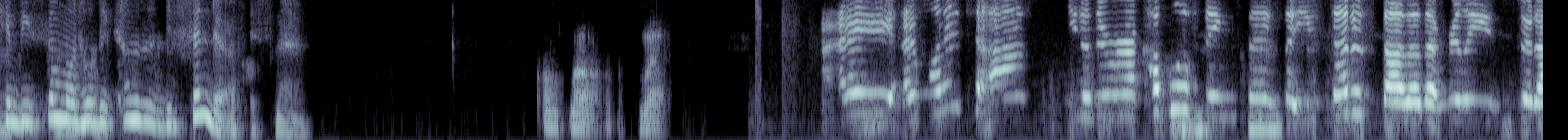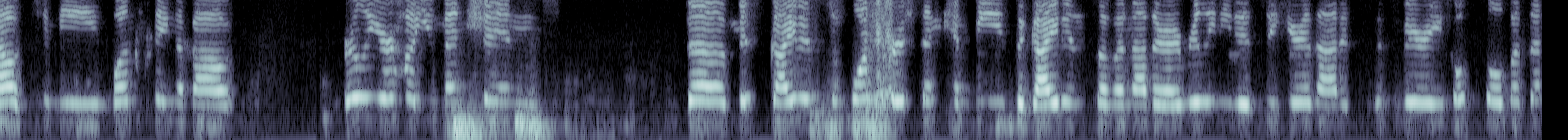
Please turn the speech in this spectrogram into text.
can be someone who becomes a defender of Islam. Allah. I, I wanted to ask, you know, there were a couple of things that, that you said, Ustada, that really stood out to me. One thing about earlier how you mentioned the misguidance of one person can be the guidance of another. I really needed to hear that. It's it's very hopeful. But then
